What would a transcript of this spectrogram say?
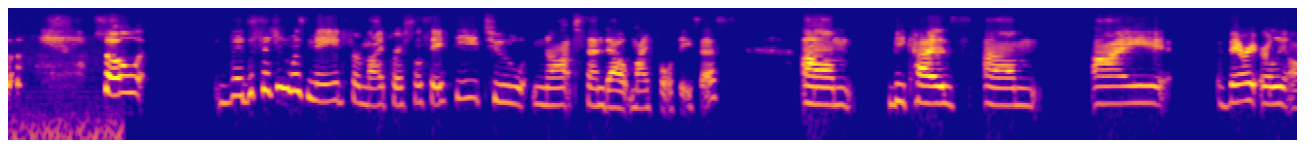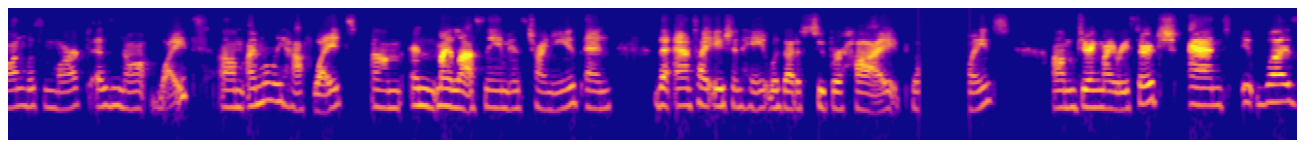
so the decision was made for my personal safety to not send out my full thesis um, because um, I very early on was marked as not white. Um, I'm only half white, um, and my last name is Chinese, and the anti-Asian hate was at a super high point um, during my research, and it was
